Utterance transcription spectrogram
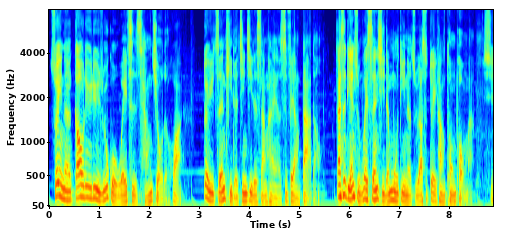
所以呢，高利率如果维持长久的话，对于整体的经济的伤害呢是非常大的。但是联储会升息的目的呢，主要是对抗通膨嘛，是。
